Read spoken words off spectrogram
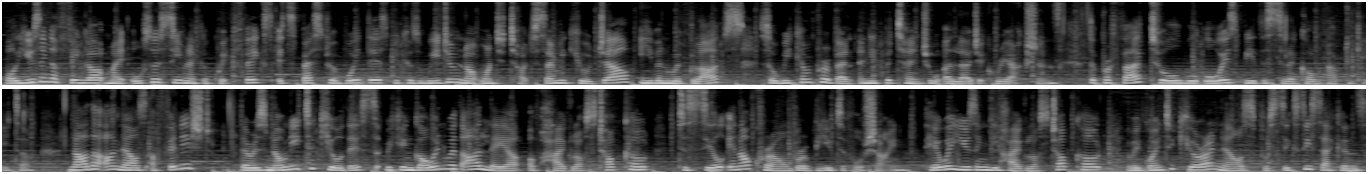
While using a finger might also seem like a quick fix, it's best to avoid this because we do not want to touch semi-cured gel even with gloves so we can prevent any potential allergic reactions. The preferred tool will always be the silicone applicator. Now that our nails are finished, there is no need to cure this. We can go in with our layer of high gloss top coat to seal in our chrome for a beautiful shine. Here we're using the high gloss top coat and we're going to cure our nails for 60 seconds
